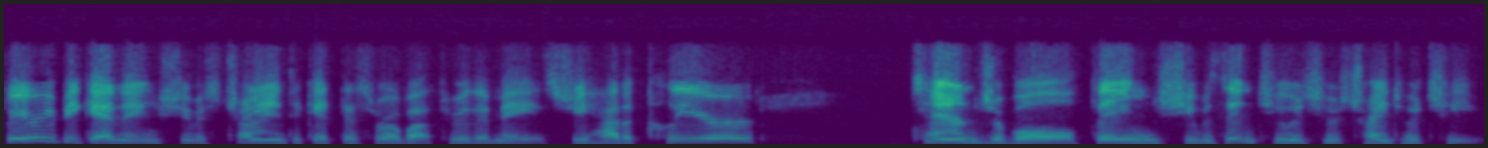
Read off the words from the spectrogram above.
very beginning. She was trying to get this robot through the maze. She had a clear, tangible thing she was into, and she was trying to achieve.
